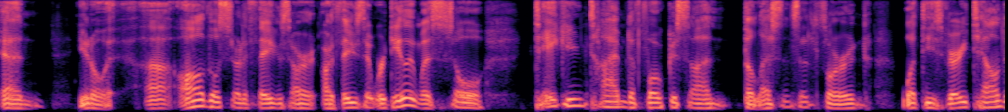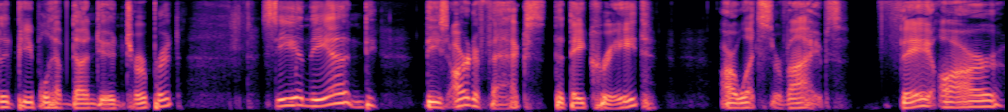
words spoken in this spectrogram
and you know uh, all those sort of things are are things that we're dealing with. So taking time to focus on the lessons that's learned, what these very talented people have done to interpret. See, in the end, these artifacts that they create are what survives. They are,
